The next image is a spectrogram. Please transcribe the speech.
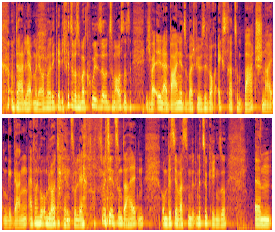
und da lernt man ja auch Leute kennen. Ich finde es immer cool so zum Ausnutzen. Ich war in Albanien zum Beispiel, sind wir auch extra zum Bartschneiden gegangen, einfach nur um Leute kennenzulernen, uns mit denen zu unterhalten, um ein bisschen was mit, mitzukriegen so. Ähm,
